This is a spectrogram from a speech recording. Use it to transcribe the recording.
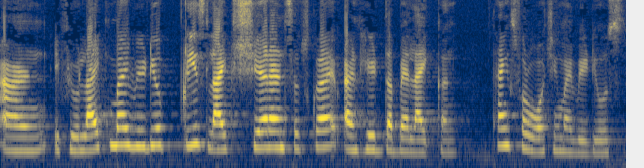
and if you like my video please like share and subscribe and hit the bell icon. Thanks for watching my videos.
